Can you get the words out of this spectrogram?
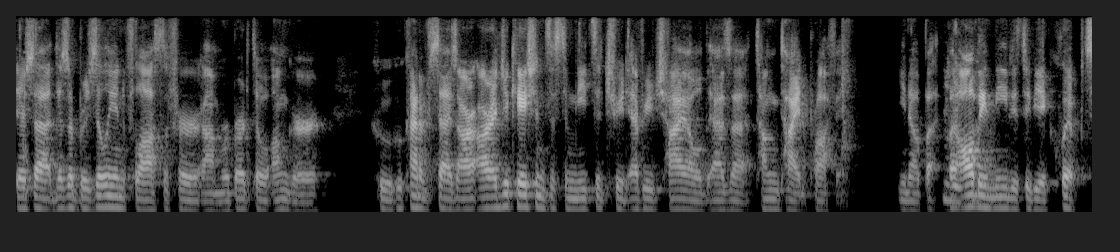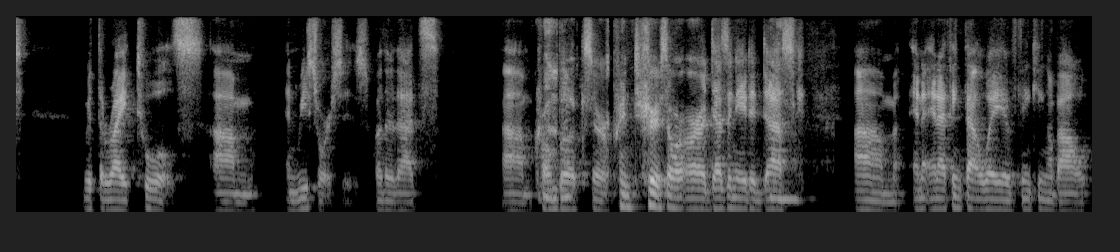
There's a there's a Brazilian philosopher um, Roberto Unger who who kind of says our, our education system needs to treat every child as a tongue-tied prophet you know but but all they need is to be equipped with the right tools um, and resources whether that's um, mm-hmm. chromebooks or printers or, or a designated desk mm-hmm. um, and, and i think that way of thinking about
